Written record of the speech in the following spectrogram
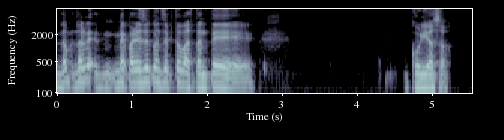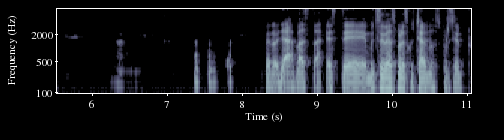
no- no me parece un concepto bastante curioso. Pero ya, basta. Este, muchas gracias por escucharnos, por cierto.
